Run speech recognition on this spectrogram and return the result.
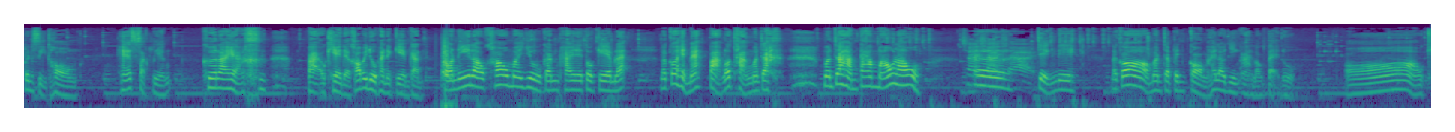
เป็นสีทอง hatch สัตว์เลี้ยง คืออะไรอะปะโอเค เดี๋ยวเข้าไปดูภายในเกมกัน ตอนนี้เราเข้ามาอยู่กันภายในตัวเกมแล้ว แล้วก็เห็นไหมปากรถถังมันจะ มันจะหันตามเมาส์เรา ใช่เอใช่อใช่เจ๋งดี แล้วก็มันจะเป็นกล่องให้เรายิงอะลองแตะดูอ๋อโอเค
